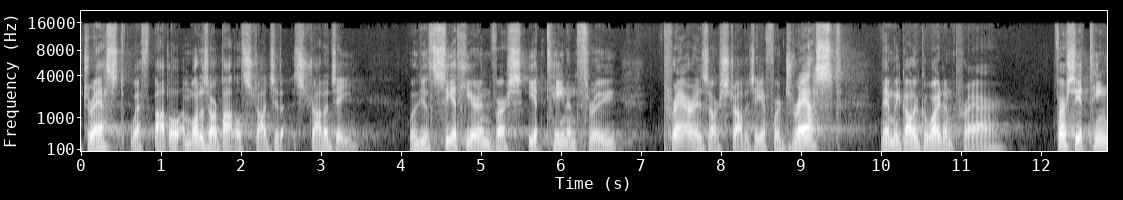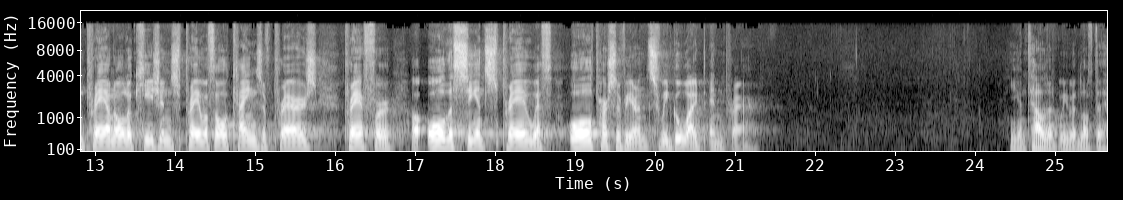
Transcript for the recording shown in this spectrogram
Dressed with battle. And what is our battle strategy? Well, you'll see it here in verse 18 and through. Prayer is our strategy. If we're dressed, then we got to go out in prayer. Verse 18 pray on all occasions, pray with all kinds of prayers, pray for uh, all the saints, pray with all perseverance. We go out in prayer. You can tell that we would love to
